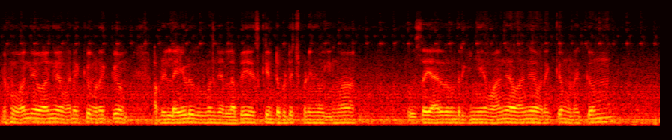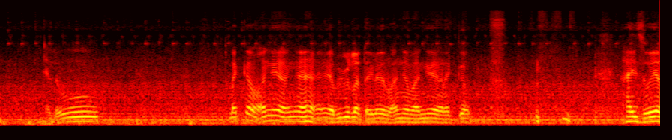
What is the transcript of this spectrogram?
வாங்க வாங்க வணக்கம் வணக்கம். அப்படி லைவ்ல கொஞ்சம் அப்படியே ஸ்கிரீன் டச் பண்ணிடுங்க ஓகேங்களா புதுசாக யார் வந்திருக்கீங்க? வாங்க வாங்க வணக்கம் வணக்கம். ஹலோ வணக்கம் வாங்க வாங்க. அபிகுல்லா டைலர் வாங்க வாங்க வணக்கம். ஹாய் ஜோயா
